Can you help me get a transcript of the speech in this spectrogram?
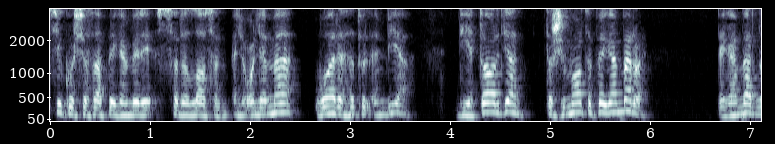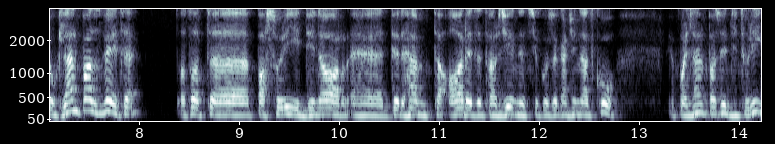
Sikur që tha pejgamberi sallallahu alaihi wasallam, "El ulema warathatul anbiya." Dietarët janë trashëgimtarë të pejgamberëve. Pejgamberët nuk lanë pas vete, do të thotë pasuri, dinar e dirhem, të arit e të argjendit, sikur se kanë qenë në atë kohë. Mirëpo lanë pas vete dituri.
